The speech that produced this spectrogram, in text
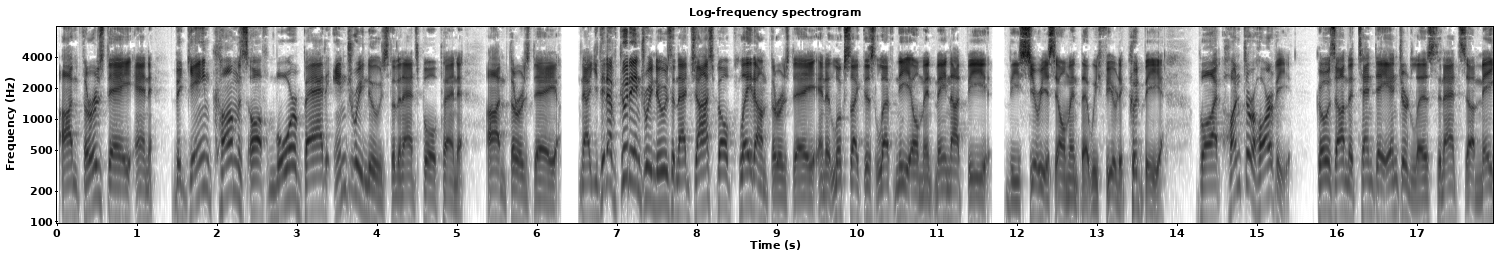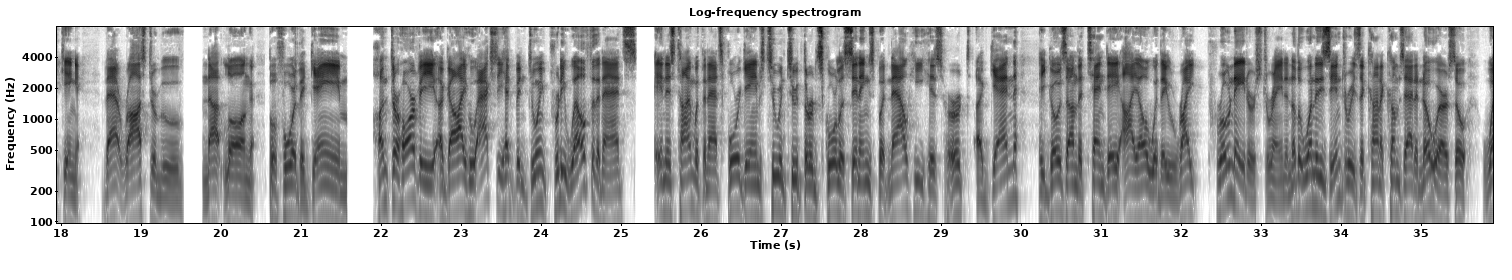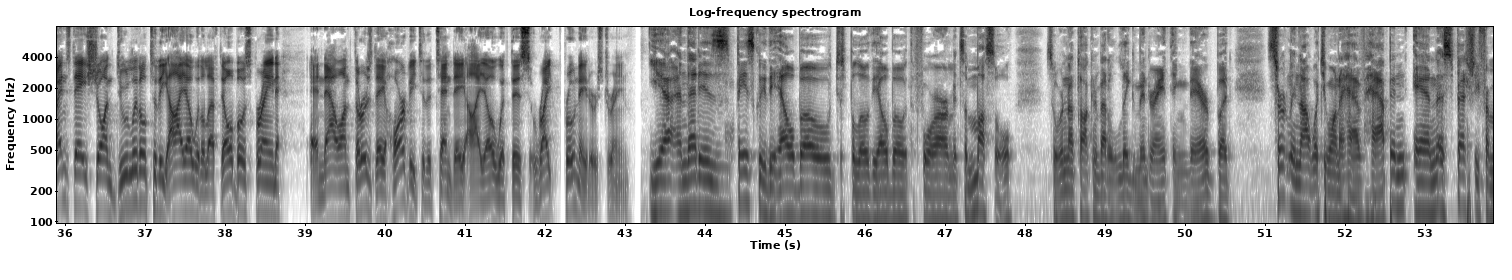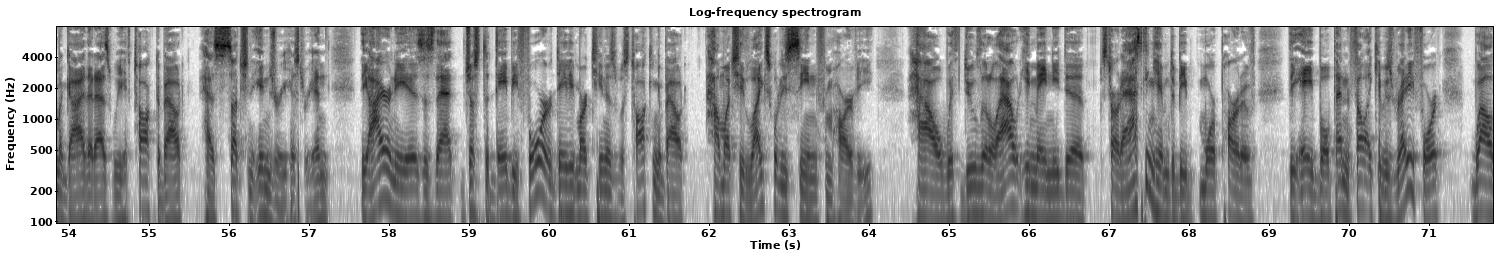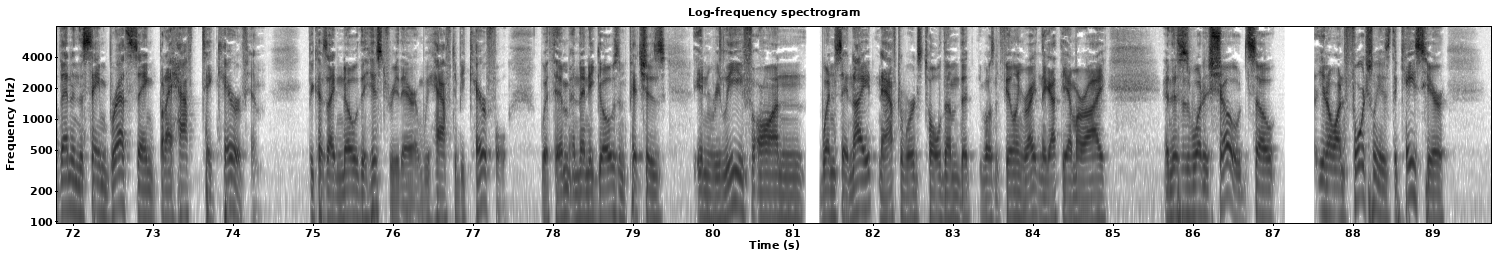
on Thursday. And the game comes off more bad injury news for the Nats bullpen on Thursday. Now, you did have good injury news in that Josh Bell played on Thursday, and it looks like this left knee ailment may not be the serious ailment that we feared it could be. But Hunter Harvey goes on the 10 day injured list, and that's uh, making that roster move not long before the game. Hunter Harvey, a guy who actually had been doing pretty well for the Nats in his time with the Nats, four games, two and two thirds scoreless innings, but now he is hurt again. He goes on the 10 day IL with a right pronator strain, another one of these injuries that kind of comes out of nowhere. So Wednesday, Sean Doolittle to the IL with a left elbow sprain. And now on Thursday, Harvey to the 10 day IL with this right pronator strain. Yeah, and that is basically the elbow, just below the elbow at the forearm. It's a muscle. So we're not talking about a ligament or anything there, but certainly not what you want to have happen. And especially from a guy that, as we have talked about, has such an injury history. And the irony is, is that just the day before, Davey Martinez was talking about how much he likes what he's seen from Harvey how with Doolittle out, he may need to start asking him to be more part of the A bullpen and felt like he was ready for it, while then in the same breath saying, but I have to take care of him because I know the history there and we have to be careful with him. And then he goes and pitches in relief on Wednesday night and afterwards told them that he wasn't feeling right and they got the MRI. And this is what it showed. So, you know, unfortunately is the case here.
